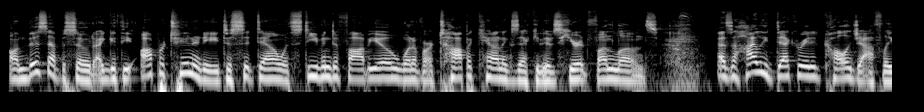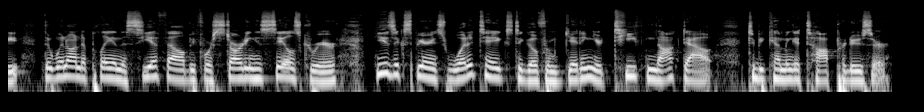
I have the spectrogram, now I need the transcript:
On this episode, I get the opportunity to sit down with Stephen DeFabio, one of our top account executives here at Fund Loans. As a highly decorated college athlete that went on to play in the CFL before starting his sales career, he has experienced what it takes to go from getting your teeth knocked out to becoming a top producer.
